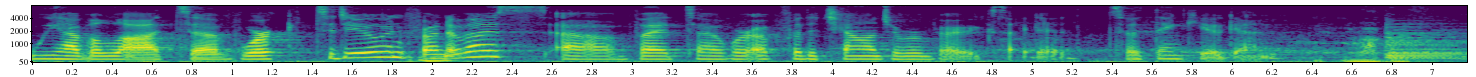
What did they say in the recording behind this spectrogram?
we have a lot of work to do in front mm-hmm. of us, uh, but uh, we're up for the challenge and we're very excited. So thank you again. You're welcome.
